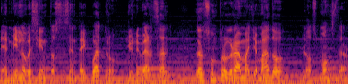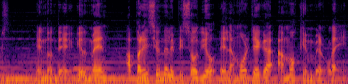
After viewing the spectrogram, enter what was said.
En 1964, Universal lanzó un programa llamado Los Monsters, en donde Gilman apareció en el episodio El amor llega a Mockingbird Lane.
